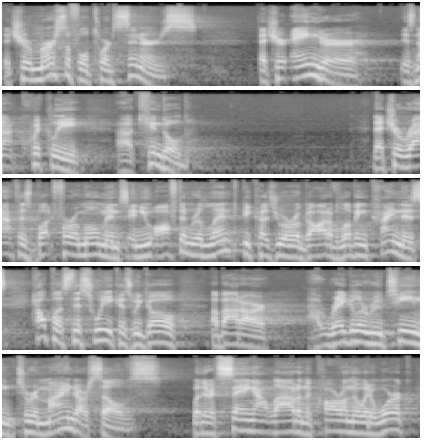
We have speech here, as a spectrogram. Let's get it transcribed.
that you're merciful towards sinners, that your anger is not quickly uh, kindled, that your wrath is but for a moment, and you often relent because you are a God of loving kindness. Help us this week as we go about our uh, regular routine to remind ourselves, whether it's saying out loud in the car on the way to work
